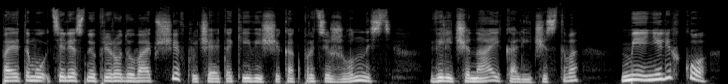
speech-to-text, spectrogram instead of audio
Поэтому телесную природу вообще, включая такие вещи, как протяженность, величина и количество, менее легко —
